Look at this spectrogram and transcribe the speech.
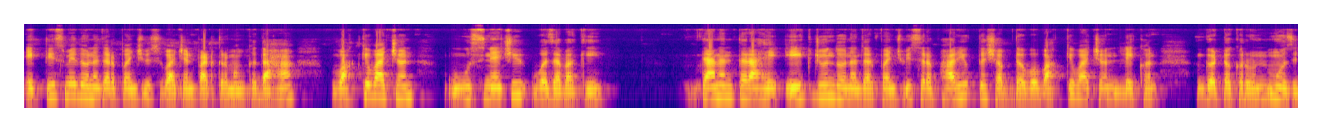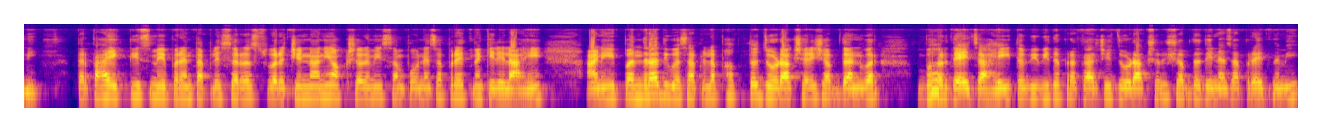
एकतीस मे दोन हजार पंचवीस वाचन पाठ क्रमांक दहा वाक्य वाचन उसण्याची वजाबाकी. त्यानंतर आहे एक जून दोन हजार पंचवीस रफारयुक्त शब्द व वाक्य वाचन लेखन गट करून मोजणी. तर पहा एकतीस मेपर्यंत आपले सरळ स्वरचिन्ह आणि अक्षर मी संपवण्याचा प्रयत्न केलेला आहे. आणि पंधरा दिवस आपल्याला फक्त जोडाक्षरी शब्दांवर भर द्यायचा आहे. इथं विविध प्रकारचे जोडाक्षरी शब्द देण्याचा प्रयत्न मी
